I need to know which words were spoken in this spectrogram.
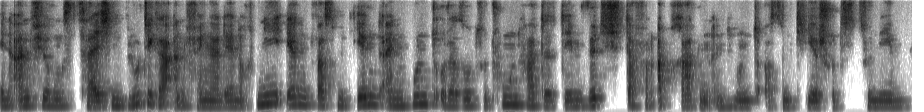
in Anführungszeichen blutiger Anfänger, der noch nie irgendwas mit irgendeinem Hund oder so zu tun hatte, dem würde ich davon abraten, einen Hund aus dem Tierschutz zu nehmen.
